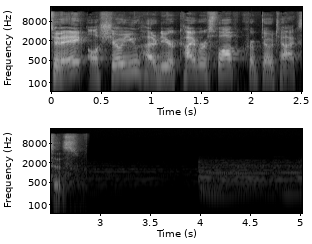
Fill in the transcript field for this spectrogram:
Today, I'll show you how to do your Kyber Swap crypto taxes.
